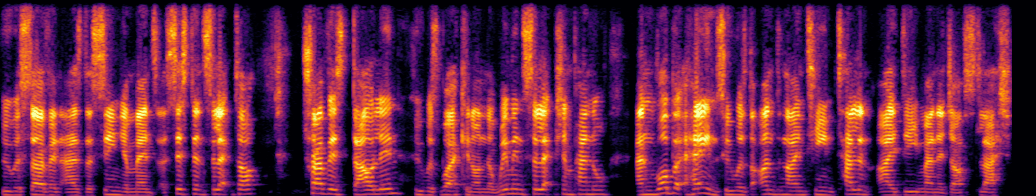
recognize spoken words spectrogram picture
who was serving as the senior men's assistant selector, Travis Dowlin, who was working on the women's selection panel, and Robert Haynes, who was the under 19 talent ID manager slash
